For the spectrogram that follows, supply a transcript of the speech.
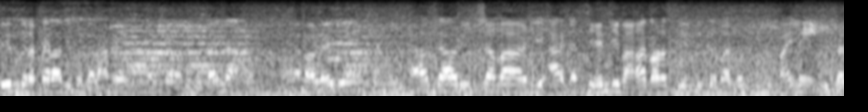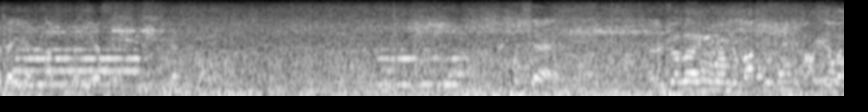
দিন ধরে প্যারা দিছো তার আগে প্যারা দিব তাই না? এখন এই যে একটা রিক্সা বা আর একটা সিএনজি ভাড়া করা সিএনজিতে পারব কিন্তু পাইলে দুটা জায়গা ঠিক আছে। ঠিক আছে। আচ্ছা। তাহলে চলো এখন আমরা বাসে উঠি বাসে বা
